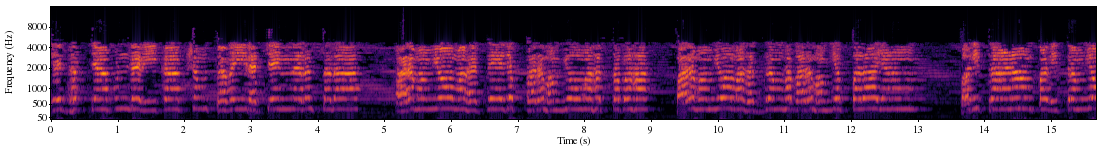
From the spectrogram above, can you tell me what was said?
यद्भक्त्या पुण्डरीकाक्षम् स्तवैरच्येन्नरः सदा। परमम् यो महत्तेजः परमम् यो महत्तपः परमम् यो महद्ब्रह्म परमम् यः परायणम् पवित्राणाम् पवित्रम् यो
